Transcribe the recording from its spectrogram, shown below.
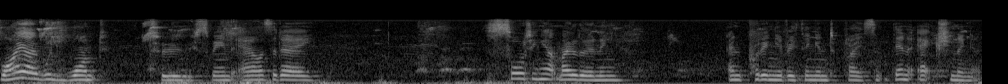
Why I would want to spend hours a day sorting out my learning and putting everything into place and then actioning it.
